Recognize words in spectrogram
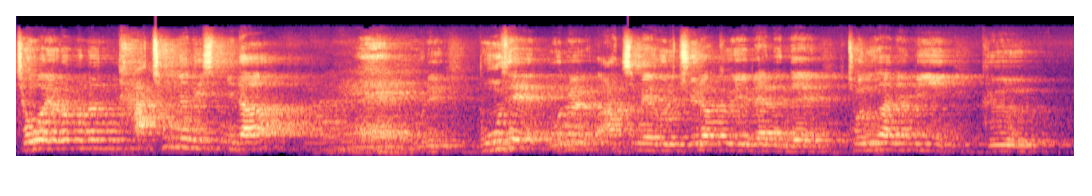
저와 여러분은 다 청년이십니다. 네, 우리 모세 오늘 아침에 우리 주일학교 예배하는데 전사님이 그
